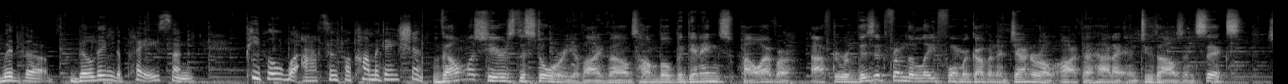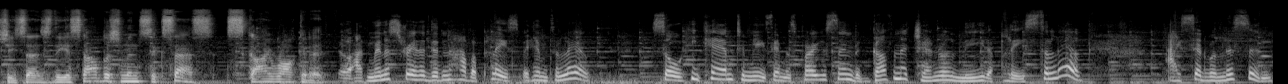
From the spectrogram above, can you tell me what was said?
with the building the place and people were asking for accommodation. Velma shares the story of Ivel's humble beginnings. However, after a visit from the late former Governor General Arthur Hanna in 2006, she says the establishment's success skyrocketed. The administrator didn't have a place for him to live. So he came to me and said, Ms. Ferguson, the Governor General need a place to live. I said, well, listen,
